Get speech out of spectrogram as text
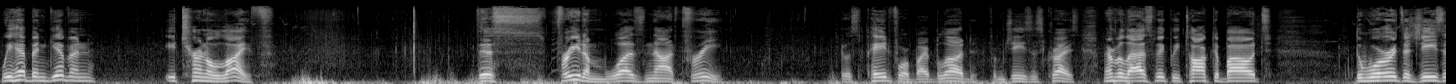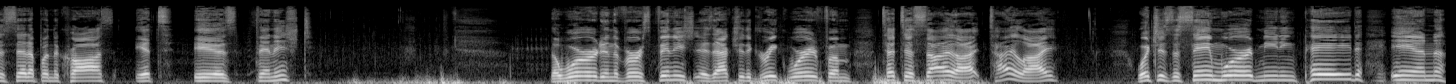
we have been given eternal life. This freedom was not free. It was paid for by blood from Jesus Christ. Remember last week we talked about the words that Jesus said up on the cross it is finished. The word in the verse finished is actually the Greek word from tetelestai, which is the same word meaning paid in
